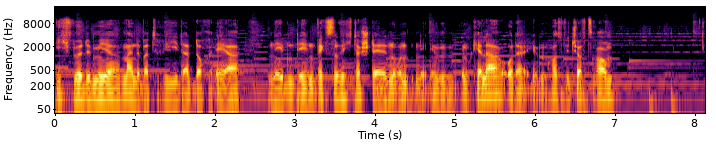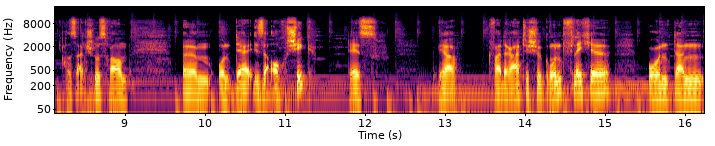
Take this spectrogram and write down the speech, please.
ich würde mir meine Batterie dann doch eher neben den Wechselrichter stellen, unten im, im Keller oder im Hauswirtschaftsraum, Hausanschlussraum. Ähm, und der ist auch schick. Der ist ja quadratische Grundfläche und dann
